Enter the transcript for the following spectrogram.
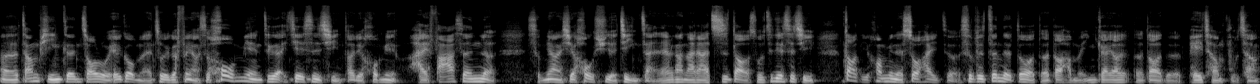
呃，张平跟昭如也跟我们来做一个分享，是后面这个一件事情到底后面还发生了什么样一些后续的进展，来让大家知道说这件事情到底后面的受害者是不是真的都有得到他们应该要得到的赔偿补偿，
